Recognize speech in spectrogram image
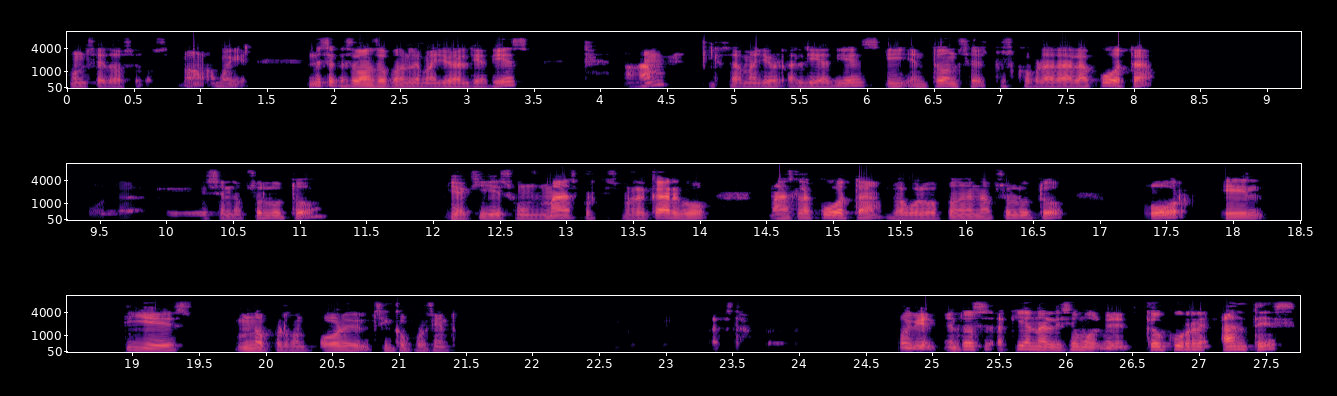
11, 12, 12. ¿no? Muy bien. En este caso vamos a ponerle mayor al día 10. Ajá, que sea mayor al día 10 y entonces pues cobrará la cuota, cuota que es en absoluto y aquí es un más porque es un recargo más la cuota, la vuelvo a poner en absoluto, por el 10, no, perdón, por el 5%. Ahí está. Muy bien, entonces aquí analicemos, miren, ¿qué ocurre antes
